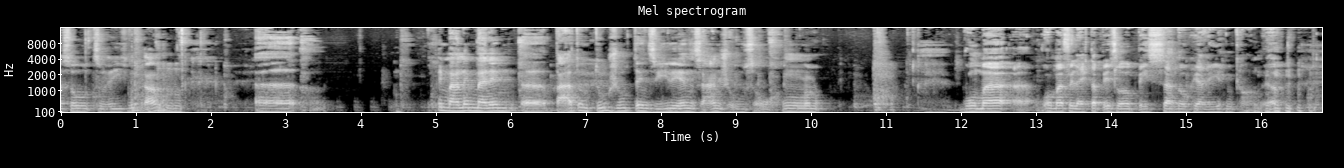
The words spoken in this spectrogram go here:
äh, so zu riechen dann. äh, ich meine, in meinen äh, Bad- und Duschutensilien sind schon Sachen, wo man, äh, wo man vielleicht ein bisschen besser nachher riechen kann. Ja.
